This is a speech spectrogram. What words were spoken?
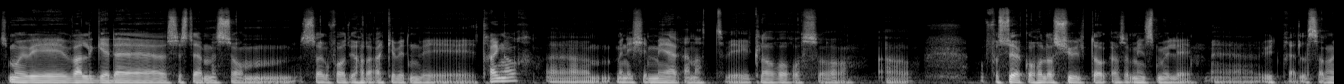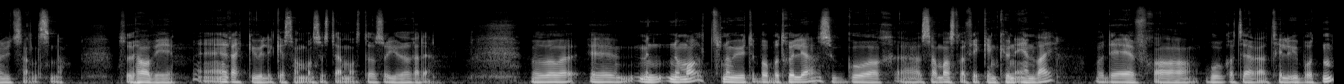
Så må vi velge det systemet som sørger for at vi har den rekkevidden vi trenger, eh, men ikke mer enn at vi klarer oss å forsøke å holde oss skjult òg, altså minst mulig eh, utbredelse av den utsendelsen. Da. Så har vi en rekke ulike sambandssystemer til å gjøre det. Og, eh, men normalt når vi er ute på patrulje, så går eh, sambandstrafikken kun én vei. Og det er fra hovedkvarteret til ubåten.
